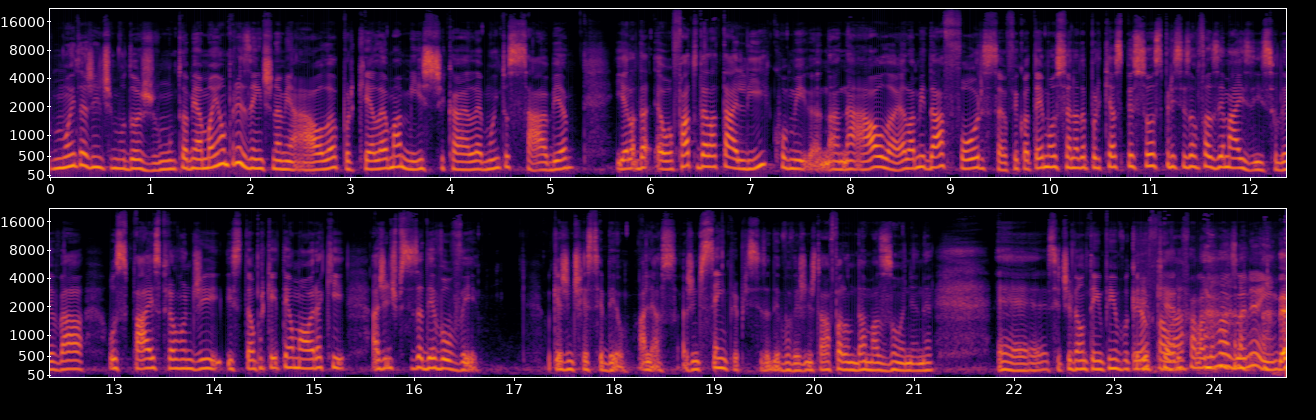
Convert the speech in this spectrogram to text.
Muita gente mudou junto. A minha mãe é um presente na minha aula, porque ela é uma mística, ela é muito sábia. E ela, o fato dela estar tá ali comigo na, na aula, ela me dá força. Eu fico até emocionada porque as pessoas precisam fazer mais isso, levar os pais para onde estão, porque tem uma hora que a gente precisa devolver o que a gente recebeu. Aliás, a gente sempre precisa devolver. A gente estava falando da Amazônia, né? É, se tiver um tempinho, eu vou querer eu falar. Eu quero falar da Amazônia ainda.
